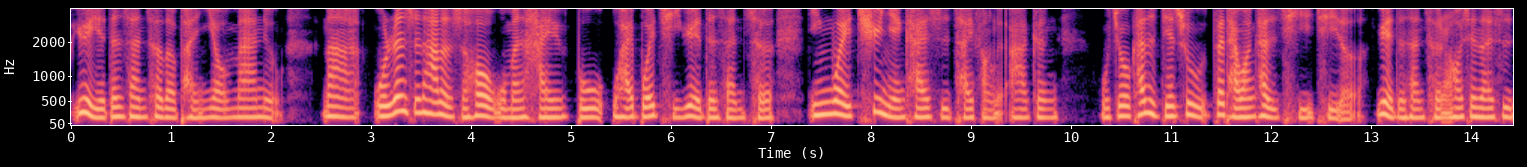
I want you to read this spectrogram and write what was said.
越野登山车的朋友 Manu。那我认识他的时候，我们还不，我还不会骑越野登山车。因为去年开始采访了阿根，我就开始接触，在台湾开始骑骑了越野登山车，然后现在是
